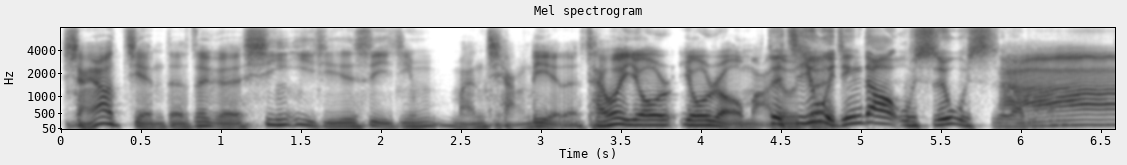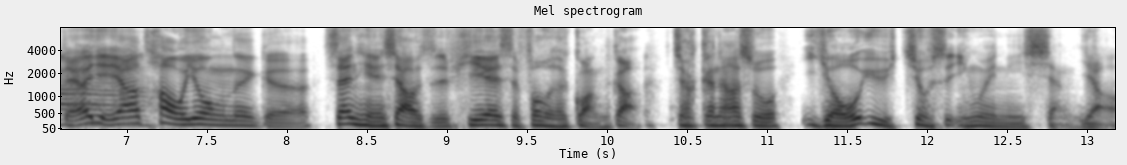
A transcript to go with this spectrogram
想要剪的这个心意其实是已经蛮强烈的，才会优优柔嘛。对，几乎已经到五十五十了嘛。啊、对，而且要套用那个山田孝之 PS Four 的广告，就要跟他说，犹豫就是因为你想要，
